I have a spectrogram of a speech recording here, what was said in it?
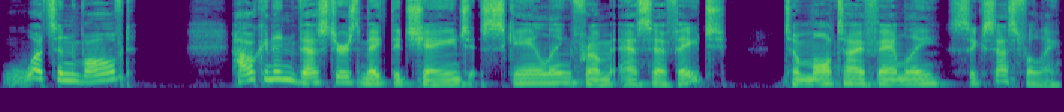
what's involved? How can investors make the change scaling from SFH to multifamily successfully?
